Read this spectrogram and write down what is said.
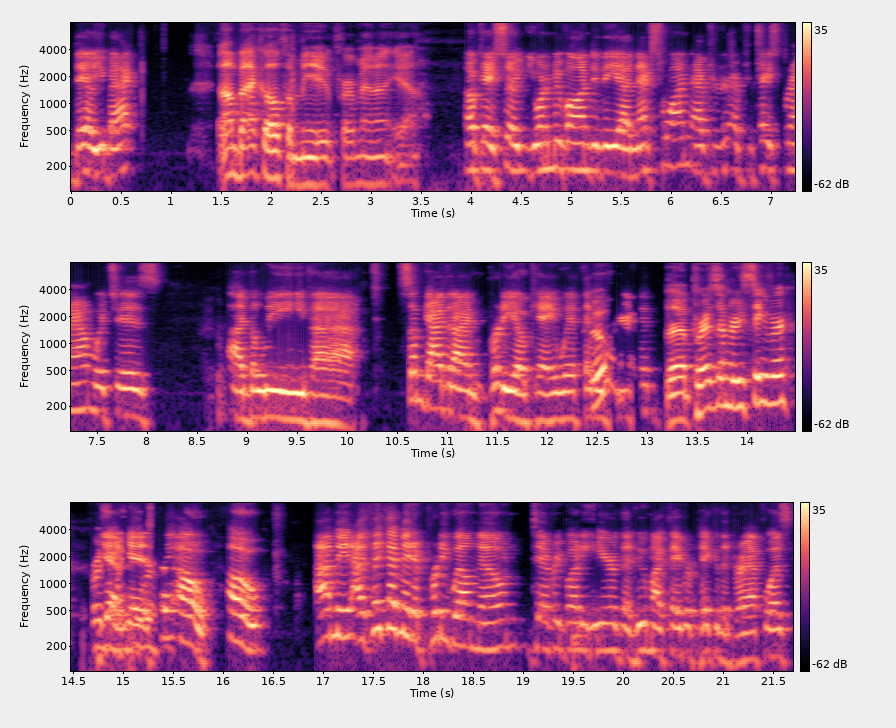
Dale, you back? I'm back off of mute for a minute. Yeah. Okay, so you want to move on to the uh, next one after after Chase Brown, which is, I believe, uh, some guy that I'm pretty okay with. That we Who? drafted. The prison receiver. Yeah, yeah. Oh, oh. I mean, I think I made it pretty well known to everybody here that who my favorite pick of the draft was.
